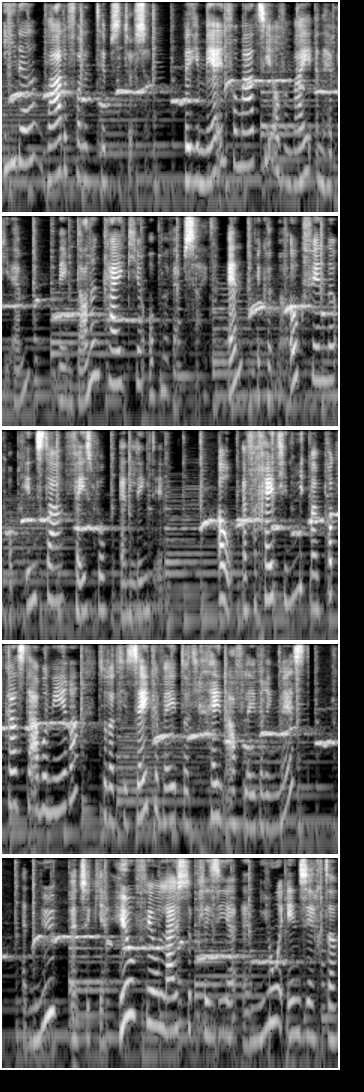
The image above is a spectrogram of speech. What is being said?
ieder waardevolle tips tussen. Wil je meer informatie over mij en Happy M? Neem dan een kijkje op mijn website. En je kunt me ook vinden op Insta, Facebook en LinkedIn. Oh, en vergeet je niet mijn podcast te abonneren, zodat je zeker weet dat je geen aflevering mist. En nu wens ik je heel veel luisterplezier en nieuwe inzichten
